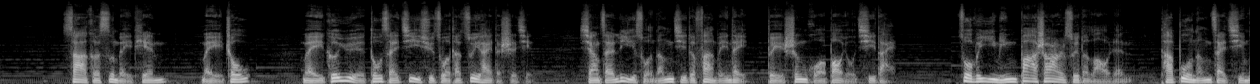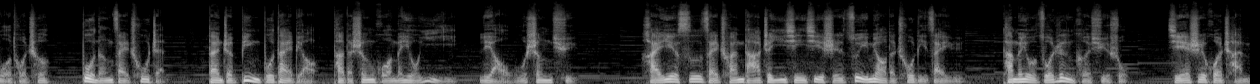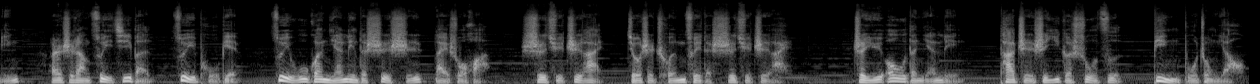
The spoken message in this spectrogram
萨克斯每天、每周、每个月都在继续做他最爱的事情，想在力所能及的范围内对生活抱有期待。作为一名八十二岁的老人，他不能再骑摩托车，不能再出诊，但这并不代表他的生活没有意义、了无生趣。海耶斯在传达这一信息时最妙的处理在于，他没有做任何叙述。解释或阐明，而是让最基本、最普遍、最无关年龄的事实来说话。失去挚爱就是纯粹的失去挚爱。至于 O 的年龄，它只是一个数字，并不重要。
